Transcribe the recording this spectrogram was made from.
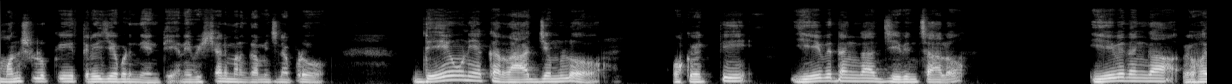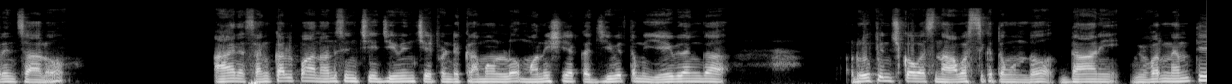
మనుషులకి తెలియజేయబడింది ఏంటి అనే విషయాన్ని మనం గమనించినప్పుడు దేవుని యొక్క రాజ్యంలో ఒక వ్యక్తి ఏ విధంగా జీవించాలో ఏ విధంగా వ్యవహరించాలో ఆయన సంకల్పాన్ని అనుసరించి జీవించేటువంటి క్రమంలో మనిషి యొక్క జీవితం ఏ విధంగా రూపించుకోవాల్సిన ఆవశ్యకత ఉందో దాని వివరణ అంతే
